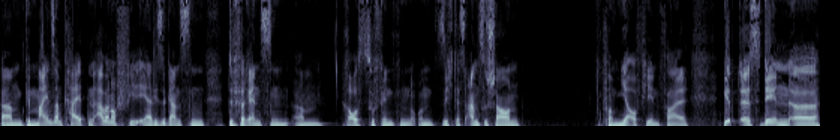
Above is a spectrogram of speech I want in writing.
ähm, Gemeinsamkeiten, aber noch viel eher diese ganzen Differenzen ähm, rauszufinden und sich das anzuschauen. Von mir auf jeden Fall gibt es den äh,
